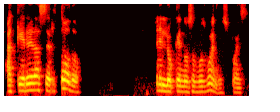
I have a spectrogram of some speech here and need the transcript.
a querer hacer todo en lo que no somos buenos, pues.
